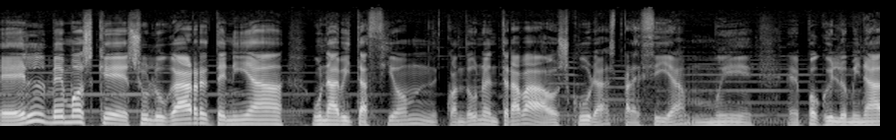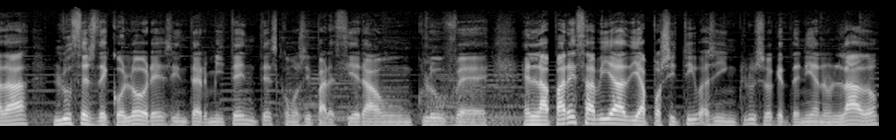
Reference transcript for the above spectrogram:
Él vemos que su lugar tenía una habitación, cuando uno entraba a oscuras, parecía muy eh, poco iluminada, luces de colores intermitentes, como si pareciera un club. Eh, en la pared había diapositivas incluso que tenían un lado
